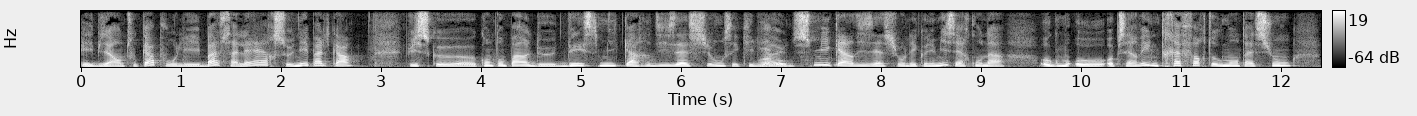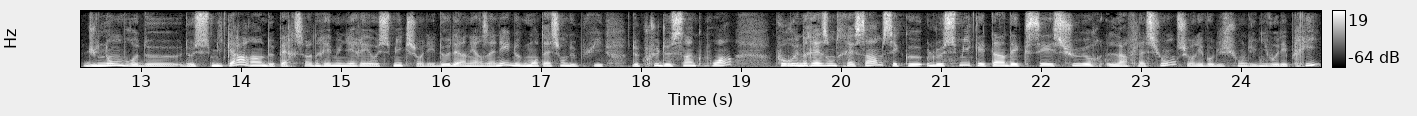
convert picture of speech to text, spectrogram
Eh bien, en tout cas, pour les bas salaires, ce n'est pas le cas. Puisque euh, quand on parle de désmicardisation, c'est qu'il y a une smicardisation de l'économie, c'est-à-dire qu'on a observé une très forte augmentation du nombre de, de SMICAR, hein, de personnes rémunérées au SMIC sur les deux dernières années, une augmentation depuis de plus de 5 points, pour une raison très simple, c'est que le SMIC est indexé sur l'inflation, sur l'évolution du niveau des prix,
